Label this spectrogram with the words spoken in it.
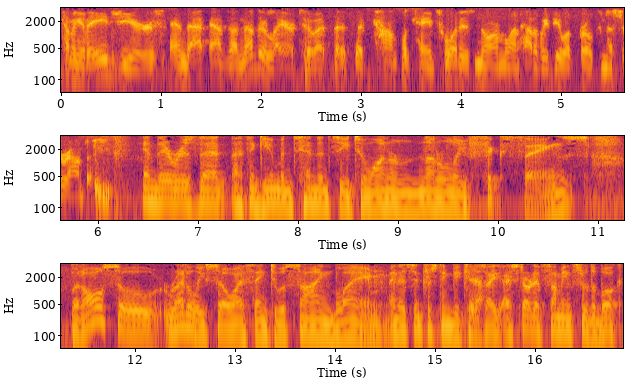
coming of age years, and that adds another layer to it that, that complicates what is normal and how do we deal with brokenness around us. And there is that, I think, human tendency to want to not only fix things, but also readily so, I think, to assign blame. And it's interesting because yeah. I, I, started thumbing through the book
